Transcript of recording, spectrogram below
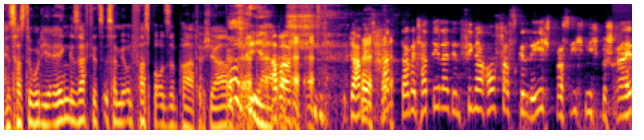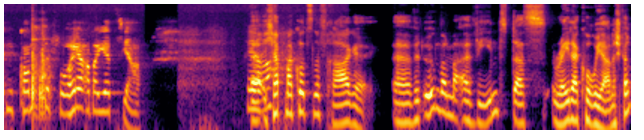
Jetzt hast du Woody Allen gesagt, jetzt ist er mir unfassbar unsympathisch, ja. Ja, Aber damit hat, damit hat Dela den Finger auf was gelegt, was ich nicht beschreiben konnte vorher, aber jetzt ja. Ja. Äh, ich habe mal kurz eine Frage. Äh, wird irgendwann mal erwähnt, dass Raider Koreanisch kann?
